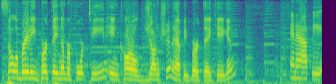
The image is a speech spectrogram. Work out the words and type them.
celebrating birthday number 14 in Carl Junction. Happy birthday, Keegan. And happy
